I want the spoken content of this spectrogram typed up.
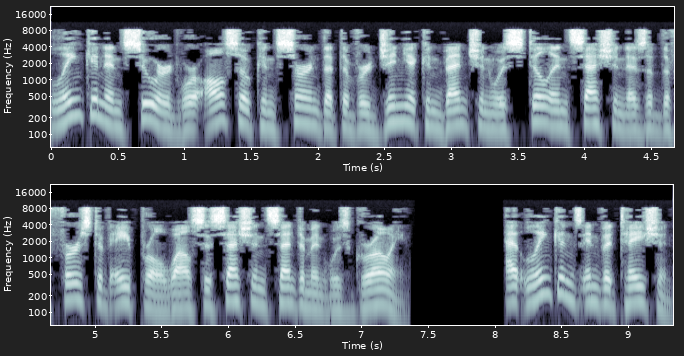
Lincoln and Seward were also concerned that the Virginia Convention was still in session as of 1 April while secession sentiment was growing. At Lincoln's invitation,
